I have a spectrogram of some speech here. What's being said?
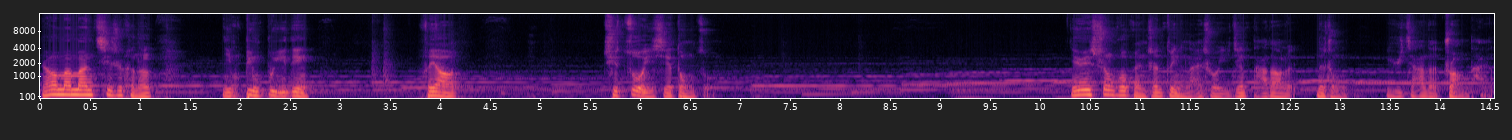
然后慢慢，其实可能你并不一定非要去做一些动作。因为生活本身对你来说已经达到了那种瑜伽的状态了，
